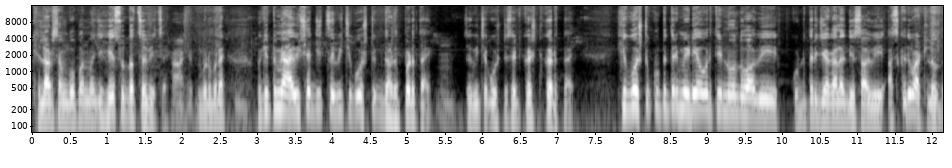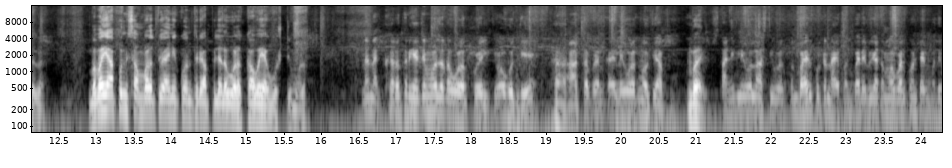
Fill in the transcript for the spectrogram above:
खिलार संगोपन म्हणजे हे सुद्धा चवीचं आहे हां हे बरोबर आहे? म्हणजे तुम्ही आयुष्यात जी चवीची गोष्ट धडपडताय. चवीच्या गोष्टीसाठी कष्ट करताय ही गोष्ट कुठेतरी मीडियावरती नोंद व्हावी कुठेतरी जगाला दिसावी असं कधी वाटलं होतं का? बाबा हे आपण सांभाळतोय आणि कोणतरी आपल्याला ओळखावं या गोष्टीमुळं. नाही नाही खरं तर ह्याच्यामुळेच आता ओळख होईल किंवा होतीये हां. आतापर्यंत काही लई ओळख नव्हती आपली. बरं. स्थानिक लेवलला असती ओळख पण बाहेर कुठं नाही पण बऱ्यापैकी आता मोबाईल कॉन्टॅक्टमध्ये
